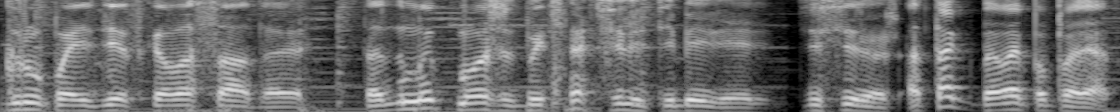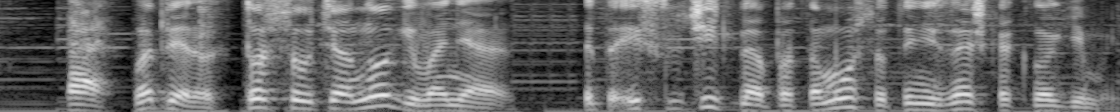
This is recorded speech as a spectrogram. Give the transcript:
группа из детского сада, тогда мы, может быть, начали тебе верить. Сереж, а так давай по порядку. да, Во-первых, то, что у тебя ноги воняют, это исключительно потому, что ты не знаешь, как ноги мыть.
